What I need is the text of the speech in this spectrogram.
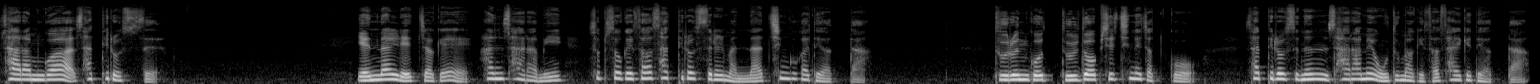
사람과 사티로스 옛날 옛적에 한 사람이 숲속에서 사티로스를 만나 친구가 되었다. 둘은 곧 둘도 없이 친해졌고 사티로스는 사람의 오두막에서 살게 되었다.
